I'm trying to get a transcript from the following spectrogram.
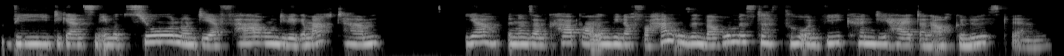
wie die ganzen Emotionen und die Erfahrungen, die wir gemacht haben, ja, in unserem Körper irgendwie noch vorhanden sind. Warum ist das so und wie können die halt dann auch gelöst werden?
